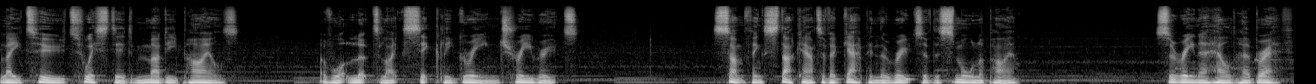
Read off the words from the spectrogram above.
lay two twisted, muddy piles of what looked like sickly green tree roots. Something stuck out of a gap in the roots of the smaller pile. Serena held her breath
